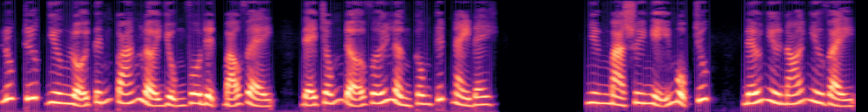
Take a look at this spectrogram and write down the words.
Lúc trước dương lỗi tính toán lợi dụng vô địch bảo vệ, để chống đỡ với lần công kích này đây. Nhưng mà suy nghĩ một chút, nếu như nói như vậy,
